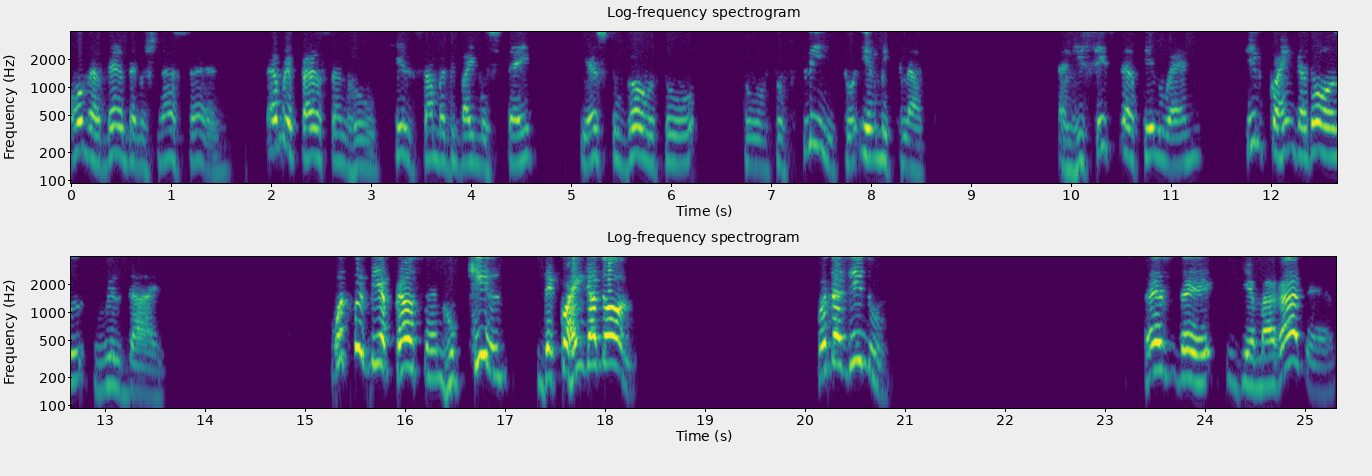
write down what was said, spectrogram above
Over there, the Mishnah says every person who killed somebody by mistake, he has to go to to, to flee to Ir Miklat. And he sits there till when? Till Kohen Gadol will die. What will be a person who killed the Kohen Gadol? What does he do? Says the Gemara there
